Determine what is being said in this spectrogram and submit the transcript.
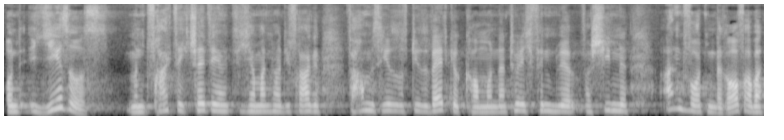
Und Jesus man fragt sich, stellt sich ja manchmal die Frage, warum ist Jesus auf diese Welt gekommen? Und natürlich finden wir verschiedene Antworten darauf, aber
